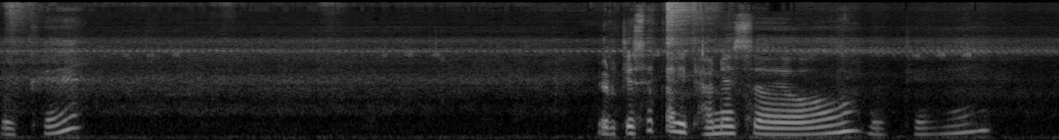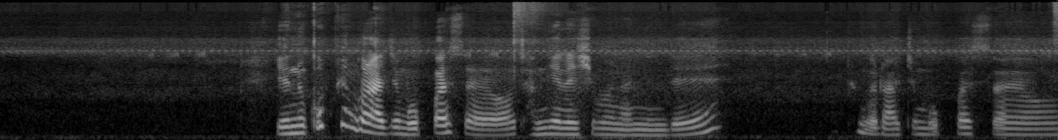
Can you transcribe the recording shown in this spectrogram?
이렇게 이렇게 색깔이 변했어요. 이렇게 얘는 꽃핀 건 아직 못 봤어요. 작년에 심어놨는데 꽃핀 걸 아직 못 봤어요.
